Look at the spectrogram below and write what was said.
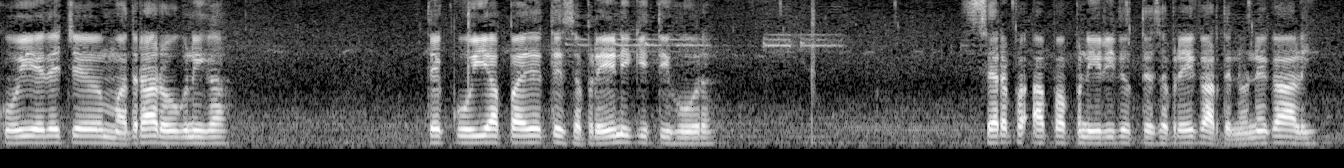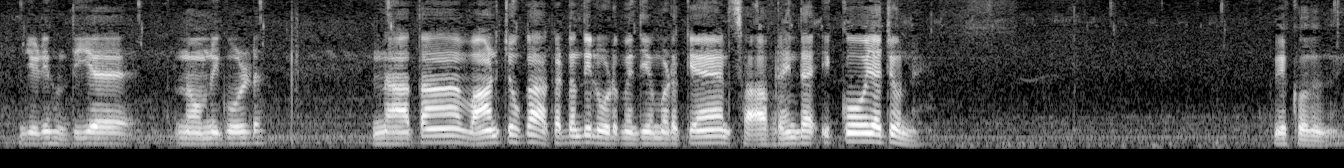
ਕੋਈ ਇਹਦੇ ਚ ਮਦਰਾ ਰੋਗ ਨਹੀਂਗਾ ਤੇ ਕੋਈ ਆਪਾਂ ਇਹਦੇ ਤੇ ਸਪਰੇਅ ਨਹੀਂ ਕੀਤੀ ਹੋਰ। ਸਿਰਫ ਆਪਾਂ ਪਨੀਰੀ ਦੇ ਉੱਤੇ ਸਪਰੇਅ ਕਰ ਦਿੰਦੇ ਹੁੰਦੇ ਘਾਹ ਲਈ ਜਿਹੜੀ ਹੁੰਦੀ ਹੈ ਨੋਮਨੀ ਗੋਲਡ। ਨਾ ਤਾਂ ਵਾਹਣ ਚੋਂ ਘਾਹ ਕੱਢਣ ਦੀ ਲੋੜ ਪੈਂਦੀ ਹੈ, ਮੁੜ ਕੇ ਐਨ ਸਾਫ਼ ਰਹਿੰਦਾ, ਇੱਕੋ ਜਿਹਾ ਝੋਨੇ ਵੇਖੋ ਤੁਸੀਂ।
